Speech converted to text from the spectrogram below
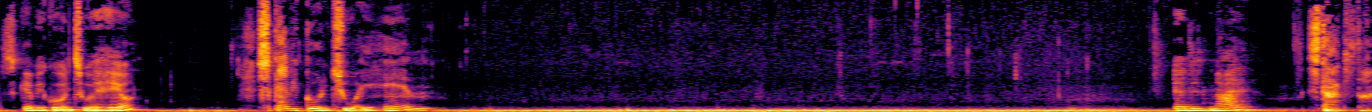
Skal vi gå en tur i haven? Skal vi gå en tur i haven? Er det et nej? Stakkels dig.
